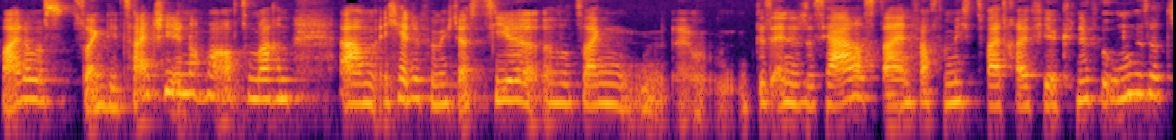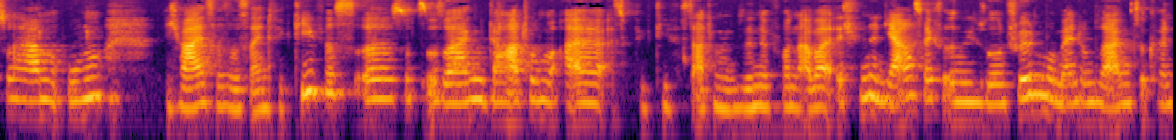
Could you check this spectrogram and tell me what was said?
Weiter ist sozusagen die Zeitschiene nochmal aufzumachen. Ähm, ich hätte für mich das Ziel, sozusagen äh, bis Ende des Jahres da einfach für mich zwei, drei, vier Kniffe umgesetzt zu haben, um, ich weiß, das ist ein fiktives äh, sozusagen Datum, äh, also fiktives Datum im Sinne von, aber ich finde den Jahreswechsel irgendwie so einen schönen Moment, um sagen zu können,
